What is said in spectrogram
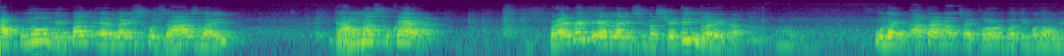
आफ्नो नेपाल एयरलाइन्सको जहाजलाई घाममा सुकाएर प्राइभेट एयरलाइन्ससित सेटिङ गरेर उसलाई रातारात चाहिँ करोडपति बनाउने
